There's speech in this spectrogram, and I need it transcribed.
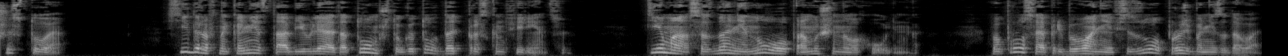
Шестое. Сидоров наконец-то объявляет о том, что готов дать пресс-конференцию. Тема создания нового промышленного холдинга. Вопросы о пребывании в СИЗО просьба не задавать.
